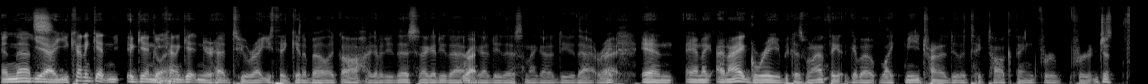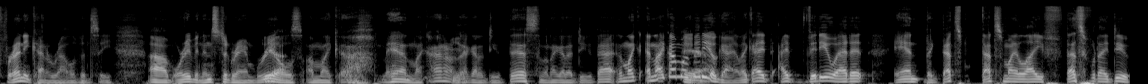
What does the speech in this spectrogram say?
and that's yeah, you kind of get in, again, you kind of get in your head too, right? You're thinking about like, oh, I got to do this and I got to do that, and I got to do this and I got to do that, right? Right. And and I, and I agree because when I think about like me trying to do the TikTok thing for for just for any kind of relevancy, um, or even Instagram Reels, I'm like, oh man, like I don't, Yeah. I got to do this and then I got to do that, and like and like I'm a Yeah. video guy, like I I video edit and like that's that's my life, that's what I do.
